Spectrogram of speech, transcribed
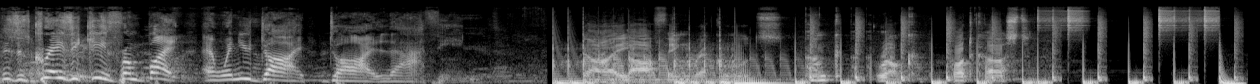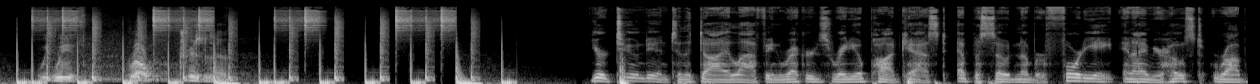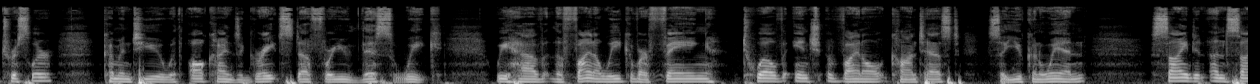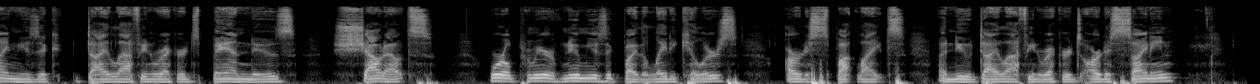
This is Crazy Keith from Bite, and when you die, die laughing. Die Laughing Records. Punk Rock Podcast. With, with Rob Trisler. You're tuned in to the Die Laughing Records radio podcast, episode number 48, and I'm your host, Rob Trisler, coming to you with all kinds of great stuff for you this week. We have the final week of our Fang 12 inch vinyl contest, so you can win. Signed and unsigned music, Die Laughing Records band news, shout outs, world premiere of new music by the Lady Killers, artist spotlights, a new Die Laughing Records artist signing,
